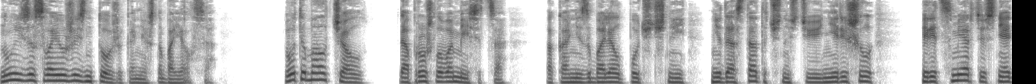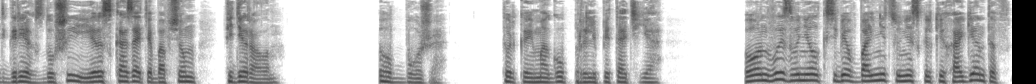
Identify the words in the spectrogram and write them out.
Ну и за свою жизнь тоже, конечно, боялся. Вот и молчал до прошлого месяца, пока не заболел почечной недостаточностью и не решил перед смертью снять грех с души и рассказать обо всем федералам. О, Боже! Только и могу пролепетать я. Он вызвонил к себе в больницу нескольких агентов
